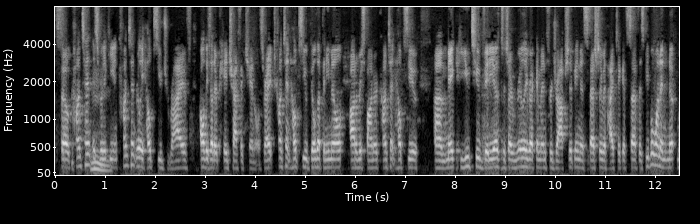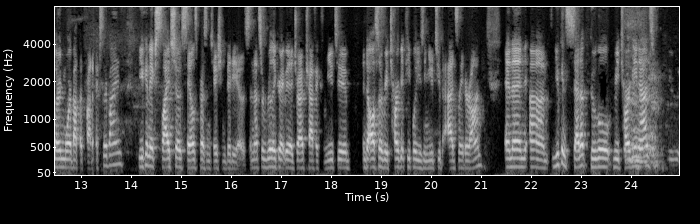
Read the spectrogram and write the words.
So content mm. is really hmm. key, and content really helps you drive all these other paid traffic channels, right? Content helps you build up an email autoresponder. Content helps you um, make YouTube videos, which I really recommend for drop shipping, especially with high ticket stuff. Is people want to know, learn more about the products they're buying, you can make slideshow sales presentation videos, and that's a really great way to drive traffic from YouTube and to also retarget people using YouTube ads later on. And then um, you can set up Google retargeting ads through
